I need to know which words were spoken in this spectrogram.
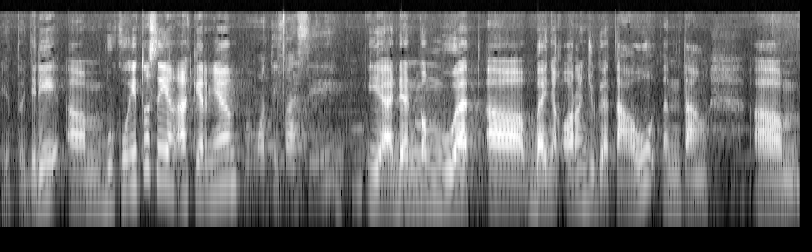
gitu jadi um, buku itu sih yang akhirnya memotivasi ya dan membuat uh, banyak orang juga tahu tentang um,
